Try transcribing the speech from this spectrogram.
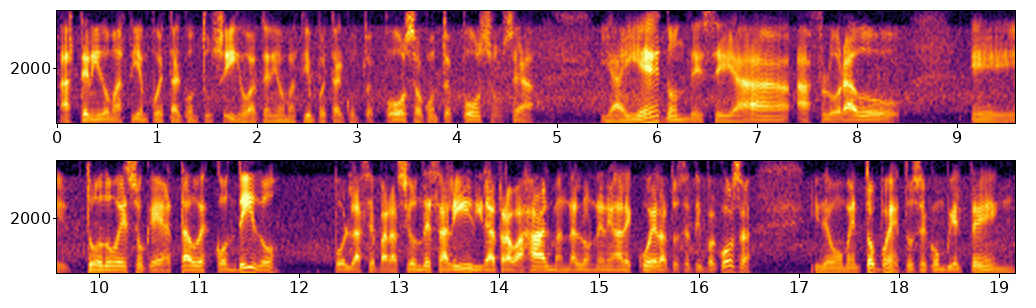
has tenido más tiempo de estar con tus hijos, has tenido más tiempo de estar con tu esposa o con tu esposo, o sea, y ahí es donde se ha aflorado eh, todo eso que ha estado escondido por la separación de salir, ir a trabajar, mandar los nenes a la escuela, todo ese tipo de cosas, y de momento pues esto se convierte en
